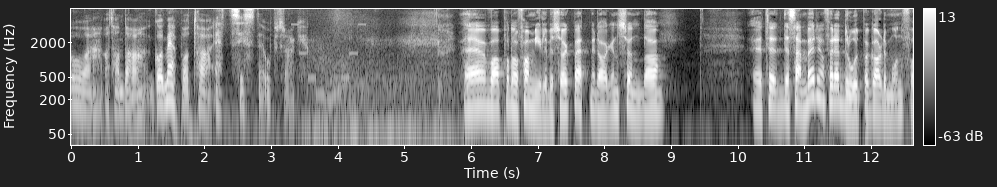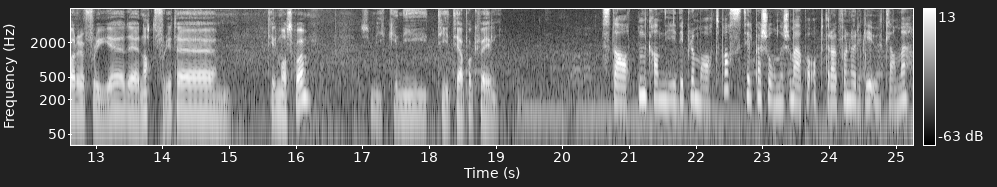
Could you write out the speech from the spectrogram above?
Og at han da går med på å ta et siste oppdrag. Jeg var på noe familiebesøk på ettermiddagen søndag eh, til desember, før jeg dro ut på Gardermoen for flyet, det er nattfly til, til Moskva, som gikk inn i titida på kvelden. Staten kan gi diplomatpass til personer som er på oppdrag for Norge i utlandet.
